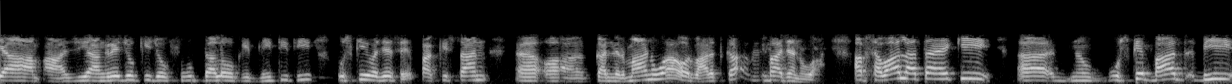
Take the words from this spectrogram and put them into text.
या या अंग्रेज़ों की जो फूट डालो की नीति थी, उसकी वजह से पाकिस्तान का निर्माण हुआ और भारत का विभाजन हुआ। अब सवाल आता है कि उसके बाद भी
